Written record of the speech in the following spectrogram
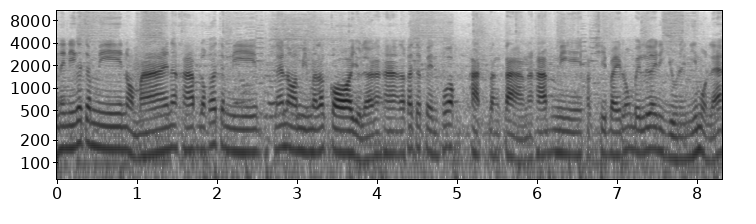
ในนี้ก็จะมีหน่อไม้นะครับ แล้วก็จะมีแน่นอนมีมะละกออยู่แล้วนะฮะ แล้วก็จะเป็นพวกผักต่างๆนะครับ มีผักชีใบล่งใบเลื่อยนี่อยู่ในนี้หมดแล้ว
